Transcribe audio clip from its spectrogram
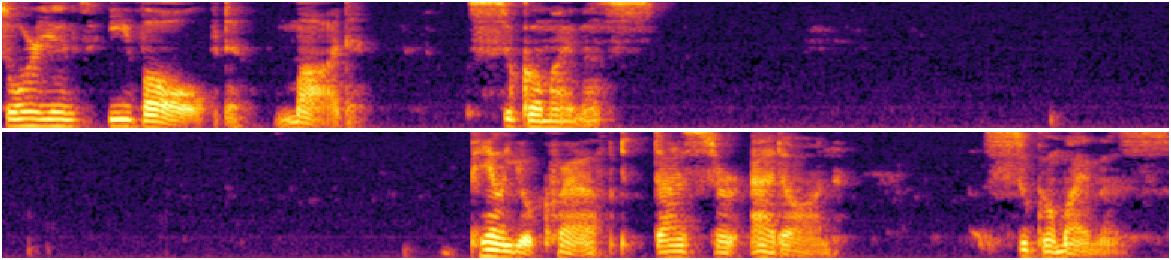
Saurians Evolved mod Suchomimus. Paleocraft Dinosaur Add-on Suchomimus.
